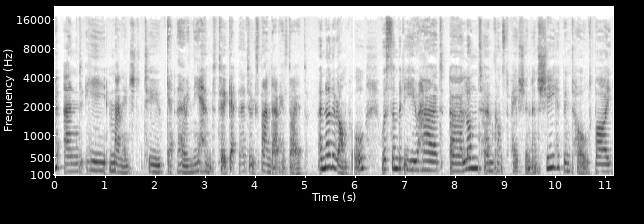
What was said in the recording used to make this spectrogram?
and he managed to get there in the end, to get there to expand out his diet. Another example was somebody who had uh, long term constipation and she had been told by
